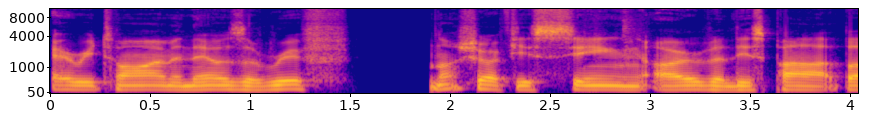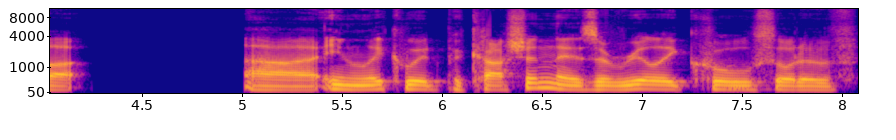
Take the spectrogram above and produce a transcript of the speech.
every time. And there was a riff. I'm not sure if you sing over this part, but uh, in liquid percussion, there's a really cool sort of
